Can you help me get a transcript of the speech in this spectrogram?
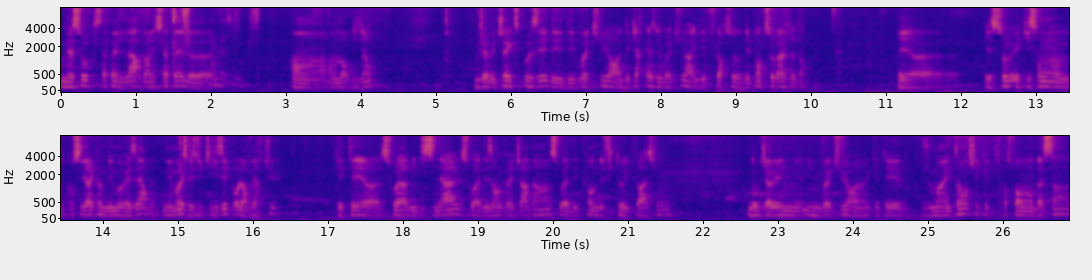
une asso qui s'appelle L'Art dans les chapelles euh, Ah, bah, en, en Morbihan, où j'avais déjà exposé des, des voitures, des carcasses de voitures avec des fleurs, des plantes sauvages dedans, et, euh, et, qui sont considérées comme des mauvaises herbes. Mais moi, je les utilisais pour leurs vertus, qui étaient euh, soit médicinales, soit des engrais de jardin, soit des plantes de phytoépuration. Donc j'avais une, voiture euh, qui était plus ou moins étanche et qui était transformée en bassin,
